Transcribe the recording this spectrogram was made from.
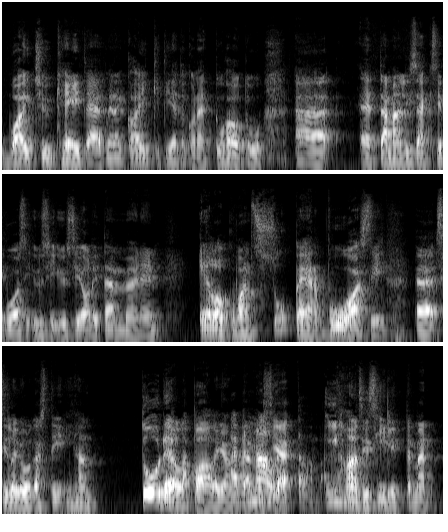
Y2K, ja että meidän kaikki tietokoneet tuhoutuu. Äh, tämän lisäksi vuosi 99 oli tämmöinen elokuvan supervuosi. Äh, silloin julkaistiin ihan todella paljon Aivan tämmöisiä ihan siis hillittömän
